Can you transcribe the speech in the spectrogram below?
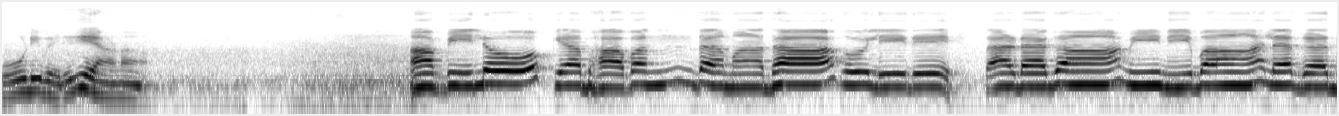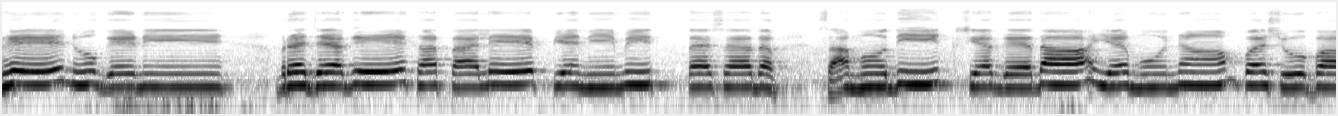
ഓടി വരികയാണ്. അഭിലോക്യ ഭവന്തമധാകുലിതേ തടഗാമിനി ബാലഗധേനുഗണി വ്രജഗേഹതലേപ്യനിമിത്തസദം സമുദീക്ഷ്യ ഗതായ മുനാം പശുപാ.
